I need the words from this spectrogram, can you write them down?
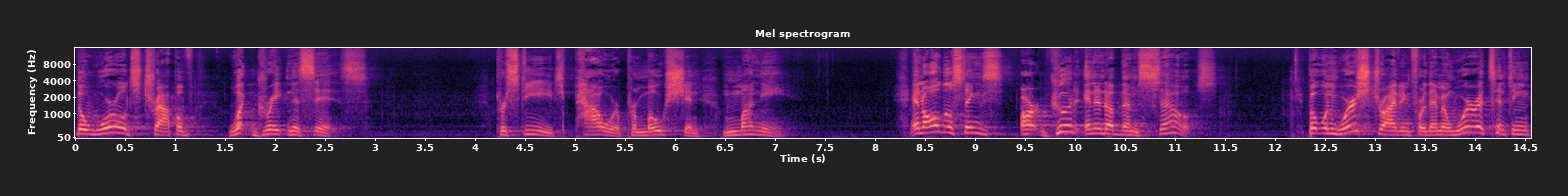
the world's trap of what greatness is prestige, power, promotion, money. And all those things are good in and of themselves. But when we're striving for them and we're attempting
